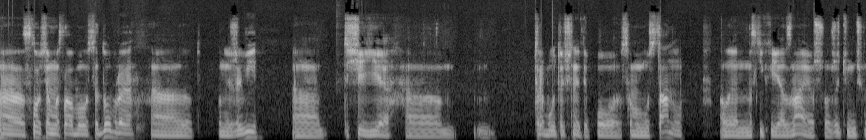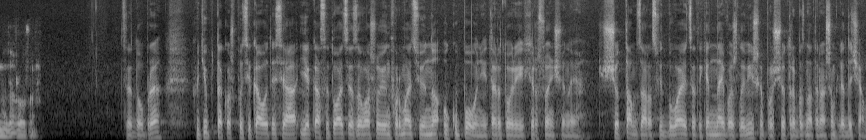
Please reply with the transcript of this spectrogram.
Е, З хлопцями, слава Богу, все добре. Е, Вони живі. Ще є треба уточнити по самому стану, але наскільки я знаю, що життю нічого не загрожує. Це добре. Хотів б також поцікавитися, яка ситуація за вашою інформацією на окупованій території Херсонщини? Що там зараз відбувається? Таке найважливіше, про що треба знати нашим глядачам.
